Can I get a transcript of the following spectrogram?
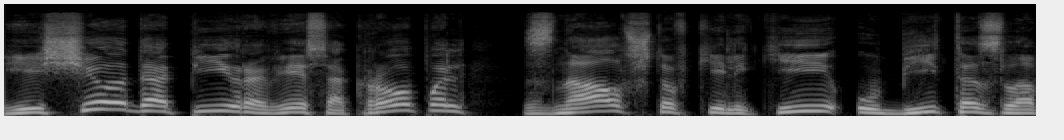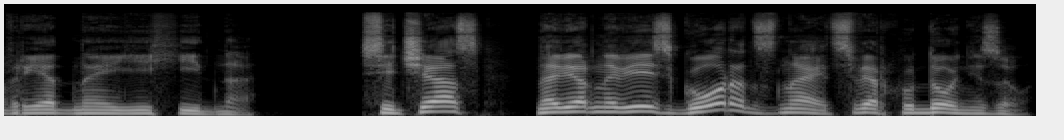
Еще до пира весь Акрополь знал, что в Киликии убита зловредная ехидна. Сейчас, наверное, весь город знает сверху донизу.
